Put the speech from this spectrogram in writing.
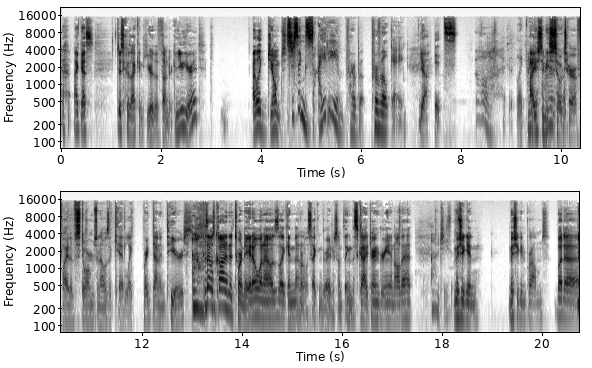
I guess just because I can hear the thunder. Can you hear it? I like jumped. it's just anxiety and provo- provoking. Yeah. It's oh, like I used to be arm- so like- terrified of storms when I was a kid, like break down in tears. Oh. Because I was caught in a tornado when I was like in, I don't know, second grade or something. The sky turned green and all that. Oh Jesus. Michigan, Michigan problems. But uh,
